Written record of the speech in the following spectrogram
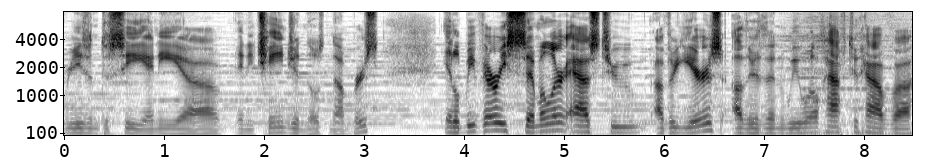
reason to see any uh, any change in those numbers. It'll be very similar as to other years, other than we will have to have uh,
